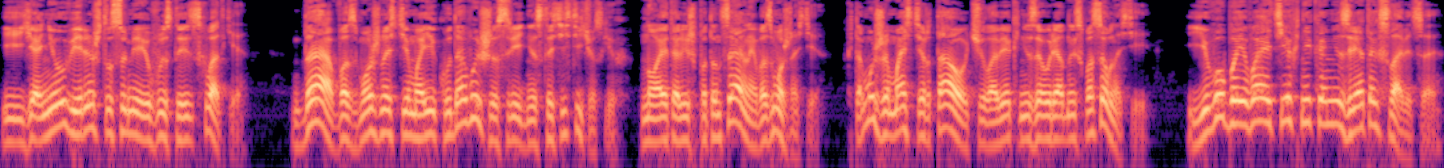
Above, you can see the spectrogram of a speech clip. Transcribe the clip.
И я не уверен, что сумею выстоять в схватке. Да, возможности мои куда выше среднестатистических, но это лишь потенциальные возможности. К тому же мастер Тао – человек незаурядных способностей. Его боевая техника не зря так славится.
